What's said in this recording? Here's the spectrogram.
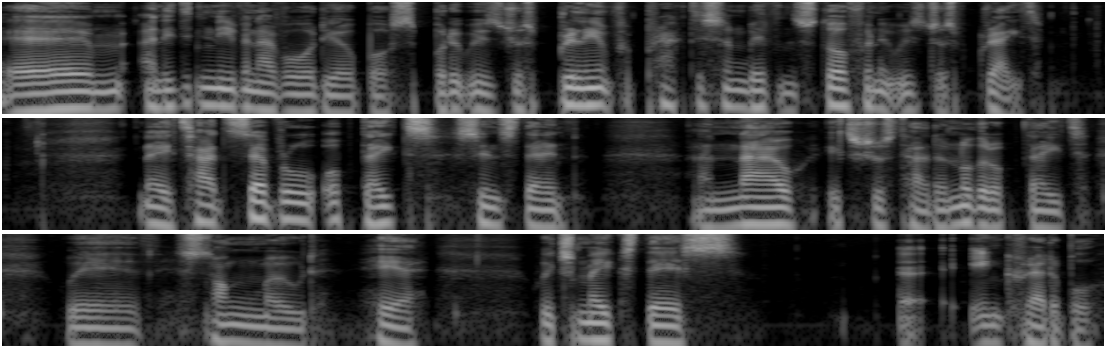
Um, and it didn't even have Audiobus, but it was just brilliant for practicing with and stuff, and it was just great. Now, it's had several updates since then, and now it's just had another update with song mode here, which makes this uh, incredible,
